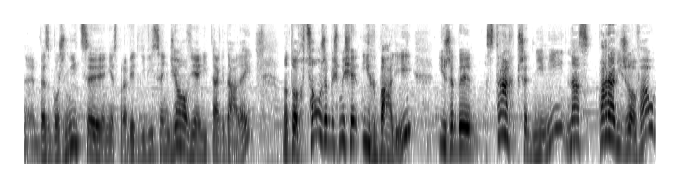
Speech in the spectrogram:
e, bezbożnicy, niesprawiedliwi sędziowie i tak dalej, no to chcą, żebyśmy się ich bali i żeby strach przed nimi nas paraliżował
